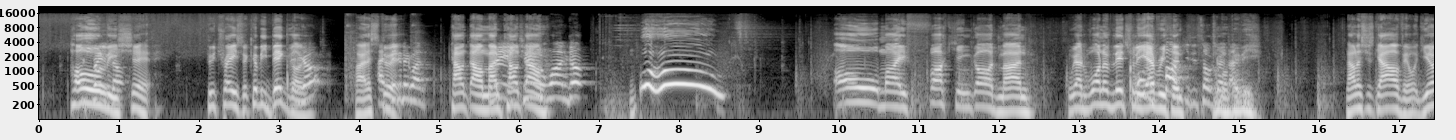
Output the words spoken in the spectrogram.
Holy shit. Two trays. It could be big though. All right, let's do I it. Countdown, man. Three, Countdown. one, go. Woohoo! Oh my fucking god, man. We had one of literally Holy everything. you so Come good, on, baby. Now let's just get out of it. You know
